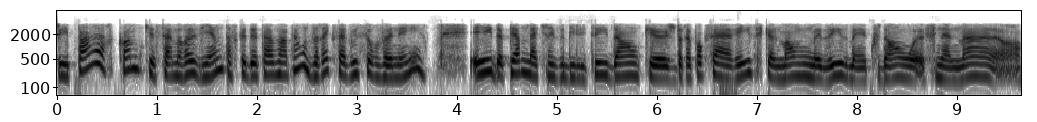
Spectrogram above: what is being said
j'ai peur comme que ça me revienne, parce que de temps en temps, on dirait que ça veut survenir et de perdre ma crédibilité. Donc, euh, je voudrais pas que ça arrive et que le monde me dise, ben, coudon, euh, finalement,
